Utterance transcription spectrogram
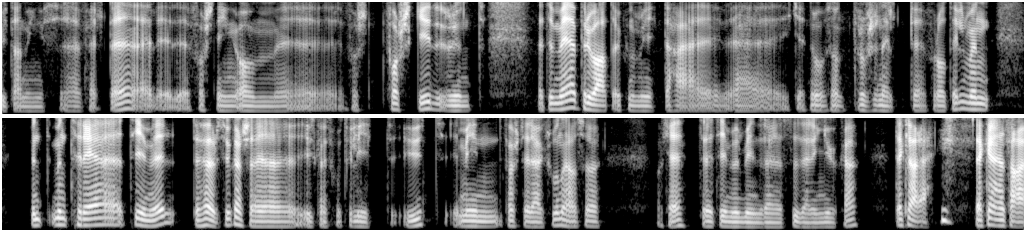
utdanningsfeltet eller forskning om eh, forsker rundt dette med privatøkonomi. Det har jeg eh, ikke noe sånn profesjonelt eh, forhold til. Men, men, men tre timer, det høres jo kanskje utgangspunktet litt ut. Min første reaksjon er altså OK, tre timer mindre studering i uka. Det klarer jeg. Det kan jeg ta,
